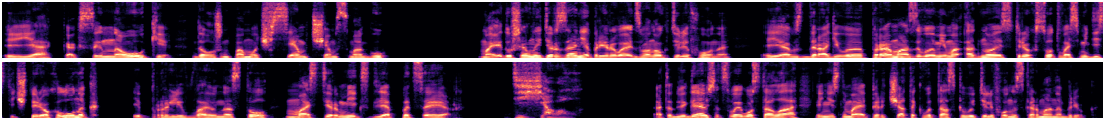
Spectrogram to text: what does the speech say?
и я, как сын науки, должен помочь всем, чем смогу. Мои душевные терзания прерывает звонок телефона. Я вздрагиваю, промазываю мимо одной из 384 лунок и проливаю на стол мастер-микс для ПЦР. Дьявол! Отодвигаюсь от своего стола и, не снимая перчаток, вытаскиваю телефон из кармана брюк.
